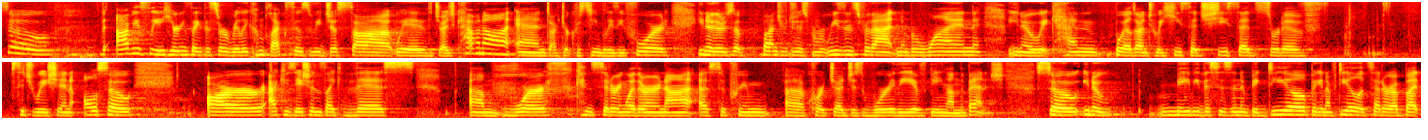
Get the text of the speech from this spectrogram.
So, obviously, hearings like this are really complex, as we just saw with Judge Kavanaugh and Dr. Christine Blasey Ford. You know, there's a bunch of different reasons for that. Number one, you know, it can boil down to a he said, she said sort of situation. Also, are accusations like this um, worth considering whether or not a Supreme uh, Court judge is worthy of being on the bench? So, you know, maybe this isn't a big deal, big enough deal, et cetera, but,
